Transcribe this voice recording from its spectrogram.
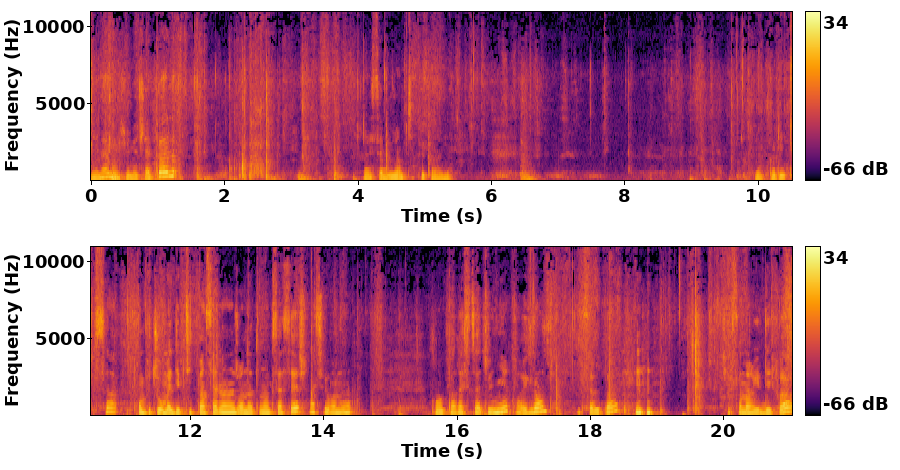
Voilà, donc je vais mettre la colle. ça bouge un petit peu quand même. On va tout ça. on peut toujours mettre des petites pinces à linge en attendant que ça sèche, hein, si vraiment on ne veut pas rester à tenir, par exemple. Ça veut pas. Je sais que ça m'arrive des fois.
